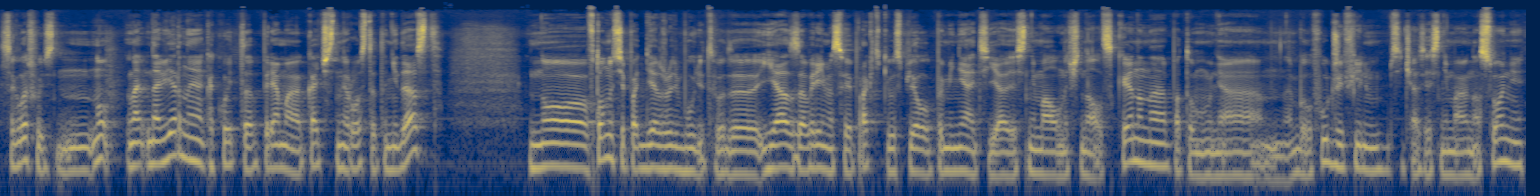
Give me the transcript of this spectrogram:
Соглашусь. Ну, на- наверное, какой-то прямо качественный рост это не даст, но в тонусе поддерживать будет. Вот, э, я за время своей практики успел поменять, я снимал, начинал с Canon, потом у меня был Fuji фильм, сейчас я снимаю на Sony.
